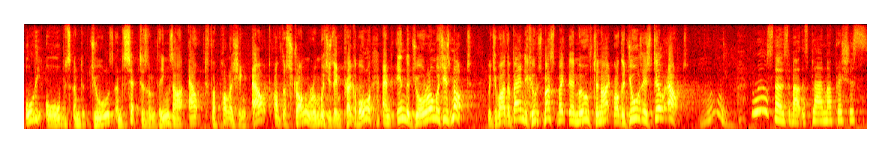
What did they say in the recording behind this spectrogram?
all the orbs and jewels and sceptres and things are out for polishing. Out of the strong room, which is impregnable, and in the jewel room, which is not. Which is why the bandicoots must make their move tonight while the jewels is still out. Oh, who else knows about this plan, my precious?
